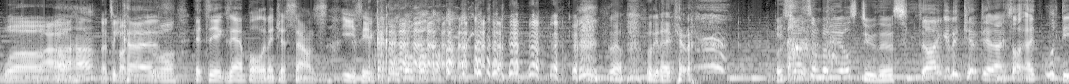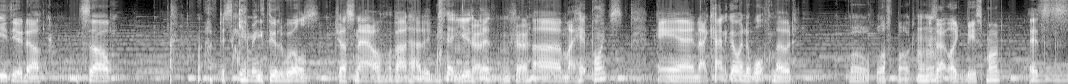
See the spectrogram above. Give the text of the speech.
Whoa. Wow. Uh huh. That's because cool. it's the example, and it just sounds easy and cool. so we're gonna attempt. Let's let somebody else do this. So I'm gonna attempt it. I saw it looked easy enough. So after skimming through the rules just now about how to use Okay, this, okay. uh, my hit points, and I kind of go into wolf mode. Whoa, wolf mode. Mhm. Is that like beast mode? It's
